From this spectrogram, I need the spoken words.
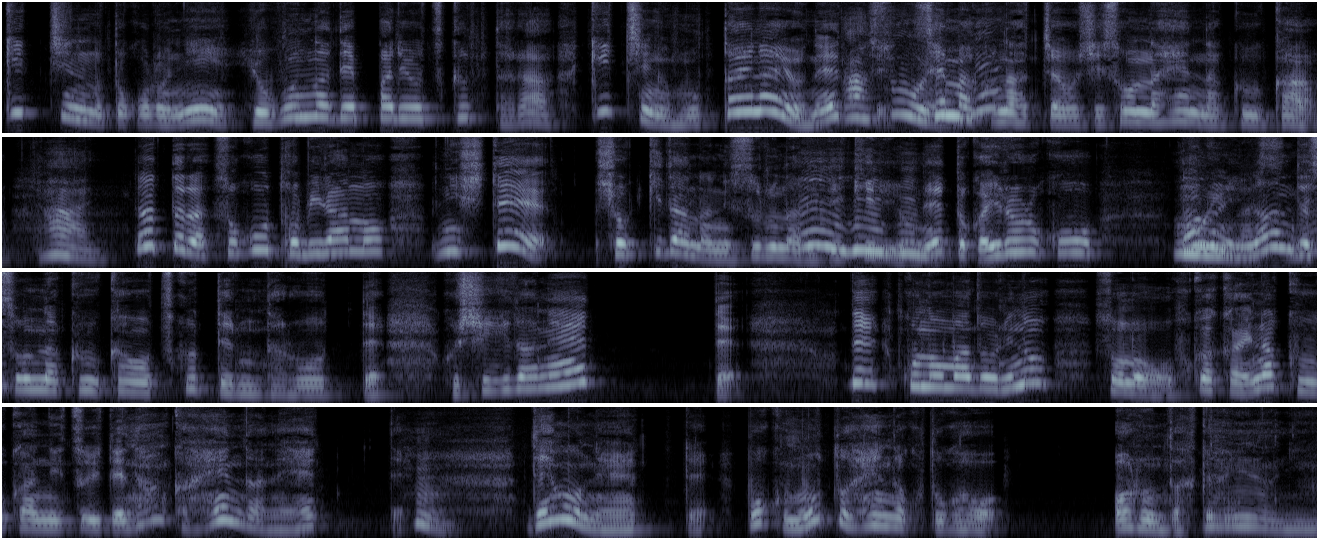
キッチンのところに余分な出っ張りを作ったら、キッチンがもったいないよねって。狭くなっちゃうし、そんな変な空間。はい。だったらそこを扉のにして、食器棚にするなりできるよねとか、いろいろこう、なのになんでそんな空間を作ってるんだろうって、不思議だねって。で、この間取りのその不可解な空間についてなんか変だねって。うん。でもねって、僕もっと変なことがあるんだけど、何何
